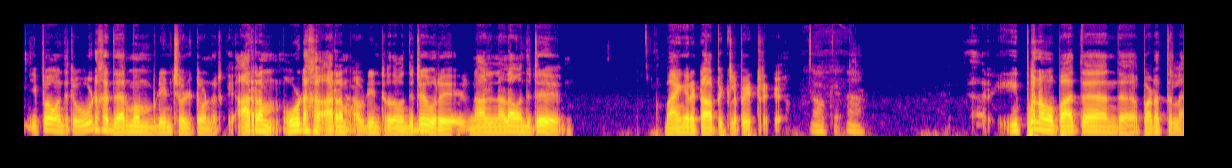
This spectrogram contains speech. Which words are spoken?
இப்போ வந்துட்டு ஊடக தர்மம் அப்படின்னு சொல்லிட்டு ஒன்று இருக்குது அறம் ஊடக அறம் அப்படின்றத வந்துட்டு ஒரு நாலு நாளாக வந்துட்டு பயங்கர டாப்பிக்கில் போயிட்டுருக்கு ஓகே இப்போ நம்ம பார்த்த அந்த படத்தில்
